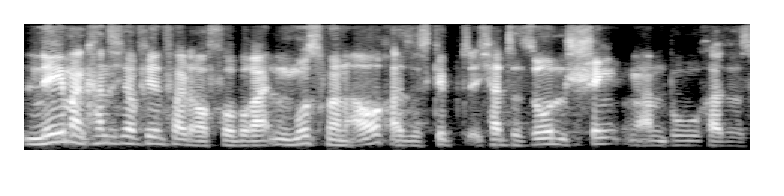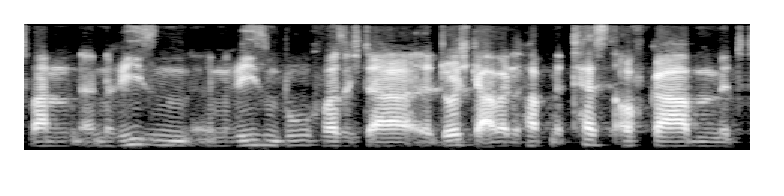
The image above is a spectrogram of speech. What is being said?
Nee, man kann sich auf jeden Fall darauf vorbereiten, muss man auch. Also es gibt, ich hatte so einen Schinken an Buch, also es war ein, ein riesen, ein Riesenbuch, was ich da äh, durchgearbeitet habe mit Testaufgaben, mit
